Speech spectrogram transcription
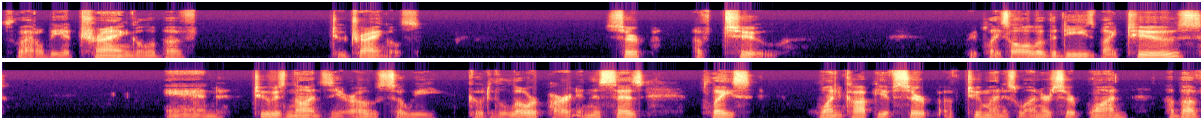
So that'll be a triangle above two triangles. SERP of 2. Replace all of the d's by 2's. And 2 is not 0, so we go to the lower part. And this says place one copy of SERP of 2 minus 1, or SERP 1, above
